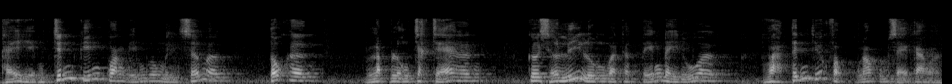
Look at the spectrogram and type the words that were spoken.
thể hiện chính kiến quan điểm của mình sớm hơn, tốt hơn, lập luận chặt chẽ hơn, cơ sở lý luận và thực tiễn đầy đủ hơn, và tính thuyết phục nó cũng sẽ cao hơn.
